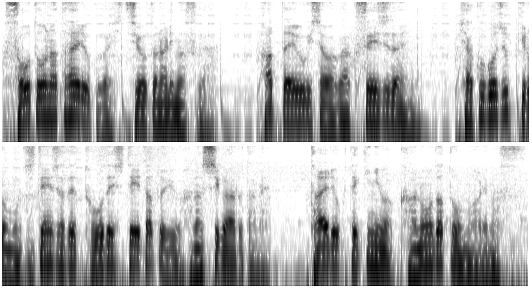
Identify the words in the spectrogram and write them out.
相当な体力が必要となりますが、八田容疑者は学生時代に150キロも自転車で遠出していたという話があるため、体力的には可能だと思われます。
